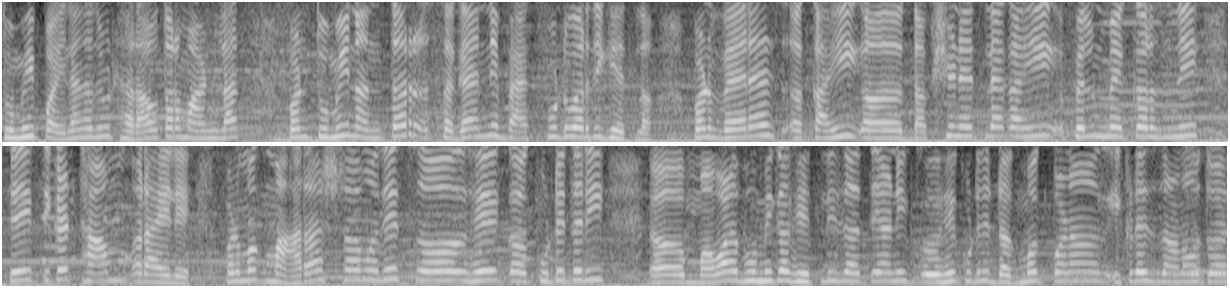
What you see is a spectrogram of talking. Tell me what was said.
तुम्ही पहिल्यांदा तुम्ही ठराव तर मांडलात पण तुम्ही नंतर सगळ्यांनी बॅकफूटवरती घेतलं. पण वेरॅज काही अ, दक्षिणेतल्या काही फिल्म मेकर्सनी ते तिकडे ठाम राहिले. पण मग महाराष्ट्रामध्येच हे कुठेतरी मवाळ भूमिका घेतली जाते आणि हे कुठेतरी डगमगपणा इकडेच जाणवतोय.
